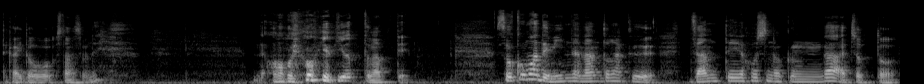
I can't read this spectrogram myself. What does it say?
て回答したんですよね。およよよっとなって。そこまでみんななんとなく暫定星野くんがちょっと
